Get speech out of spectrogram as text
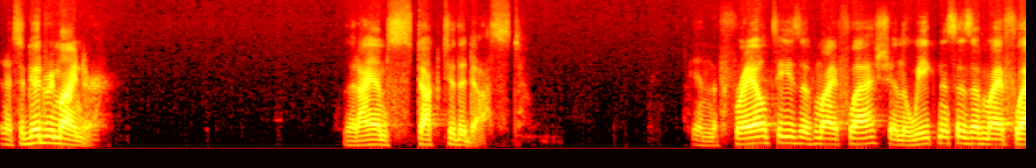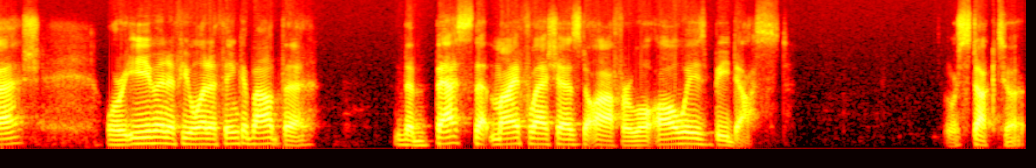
And it's a good reminder that I am stuck to the dust in the frailties of my flesh and the weaknesses of my flesh, or even if you want to think about the, the best that my flesh has to offer, will always be dust. We're stuck to it.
